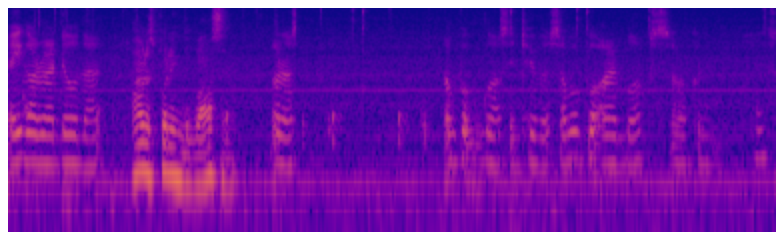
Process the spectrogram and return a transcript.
Are you going around doing that? I'm just putting the glass in. Oh no. I'm putting glass in too, but someone put iron blocks so I can place.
